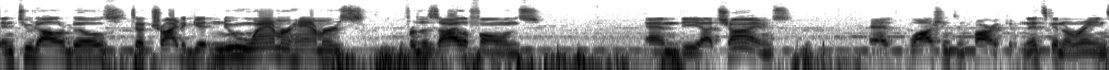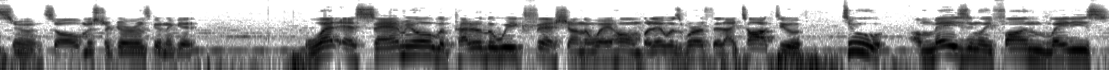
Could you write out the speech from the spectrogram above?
in $2 bills to try to get new whammer hammers for the xylophones and the uh, chimes at Washington Park. And it's going to rain soon. So Mr. Gurr is going to get wet as Samuel, the pet of the week fish on the way home, but it was worth it. I talked to two amazingly fun ladies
